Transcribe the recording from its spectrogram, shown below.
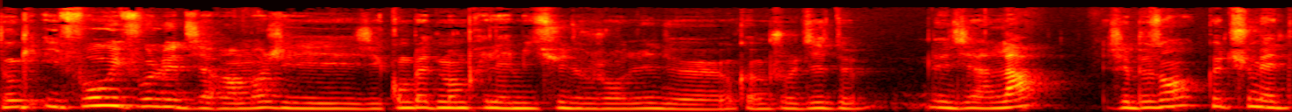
Donc il faut, il faut le dire. Hein. Moi, j'ai complètement pris l'habitude aujourd'hui, de, comme je vous dis, de, dire là, j'ai besoin que tu m'aides.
